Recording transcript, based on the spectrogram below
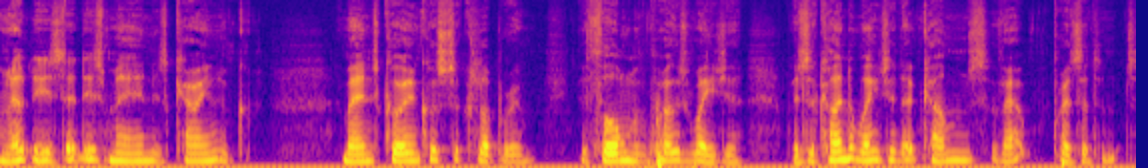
Note is that this man is carrying a man's carrying across the club clubroom the form of a proposed wager, but it's the kind of wager that comes without precedent.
